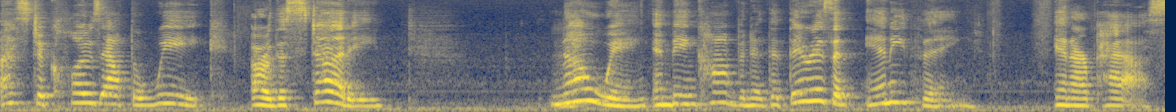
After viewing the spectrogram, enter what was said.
us to close out the week or the study knowing and being confident that there isn't anything in our past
